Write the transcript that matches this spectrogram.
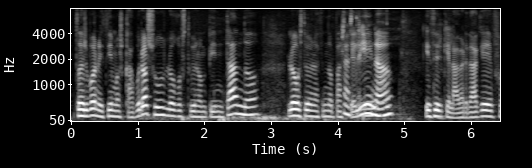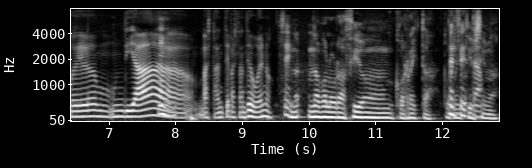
Entonces, bueno, hicimos cabrosus, luego estuvieron pintando, luego estuvieron haciendo pastelina. Pastelina. Quiero decir que la verdad que fue un día bastante, bastante bueno. Sí. Una, una valoración correcta, Perfecta. correctísima.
